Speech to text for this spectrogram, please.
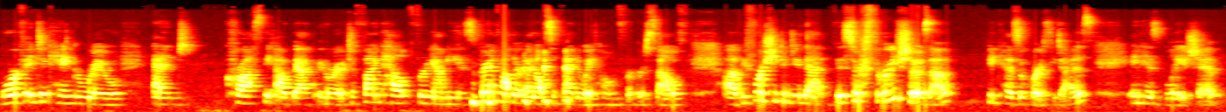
morph into kangaroo and cross the outback in order to find help for Yami's grandfather and also find a way home for herself. Uh, before she can do that, Visser 3 shows up, because of course he does, in his blade ship.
